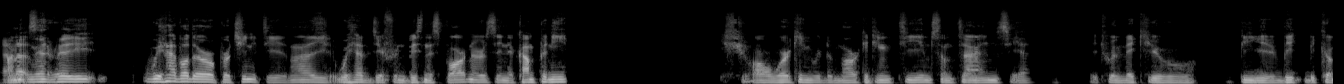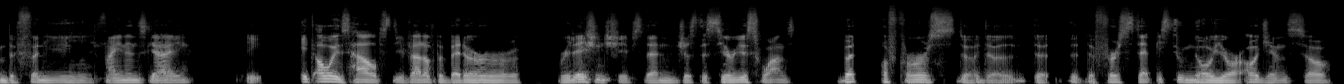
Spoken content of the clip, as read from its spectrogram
Yeah, I mean, we, we have other opportunities. We have different business partners in the company. If you are working with the marketing team, sometimes, yeah, it will make you be, be become the funny finance guy. It, it always helps develop a better relationships than just the serious ones. But of course, the, the, the, the, the first step is to know your audience. So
